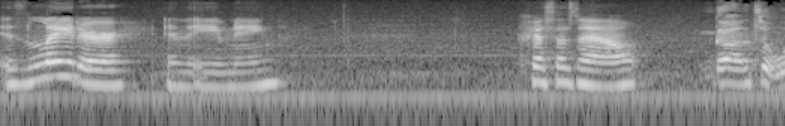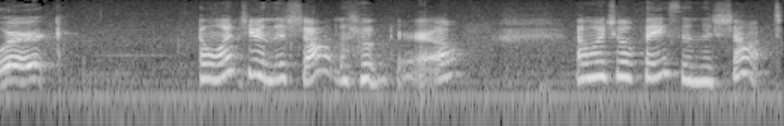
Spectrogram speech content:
is later in the evening. Chris has now gone to work. I want you in the shot, little girl. I want your face in the shot.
